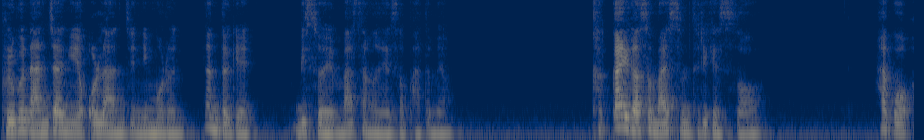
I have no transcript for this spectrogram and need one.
붉은 안장 위에 올라앉은 인물은 현덕의 미소에 마상응해서 받으며 가까이 가서 말씀드리겠소. 하고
